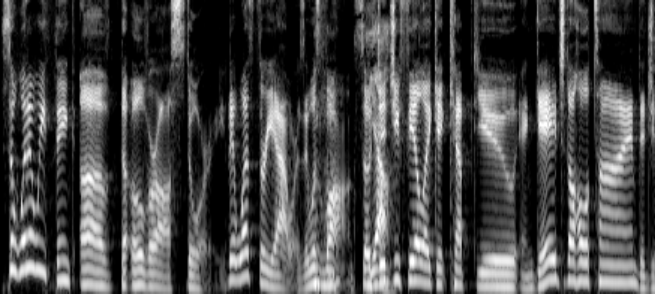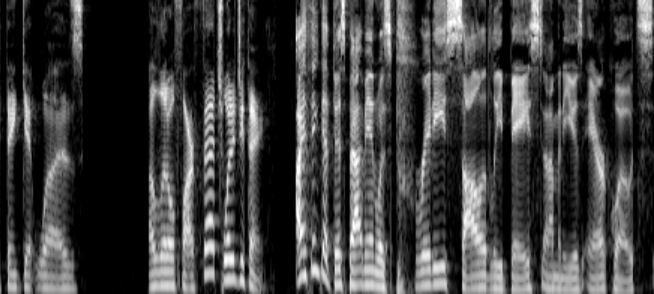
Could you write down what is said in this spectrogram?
So, what do we think of the overall story? It was three hours, it was mm-hmm. long. So, Yeah. did you feel like it kept you engaged the whole time? Did you think it was a little far fetched? What did you think? I think that this Batman was pretty solidly based, and I'm going to use air quotes,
